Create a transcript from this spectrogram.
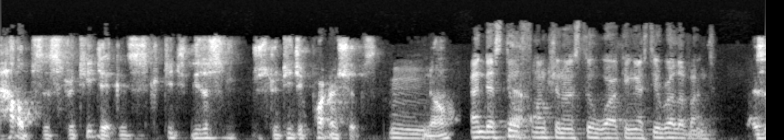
helps. It's strategic. It's strategic. These are strategic partnerships. Mm. You know, and they're still yeah. functional, still working, and still relevant. It's,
